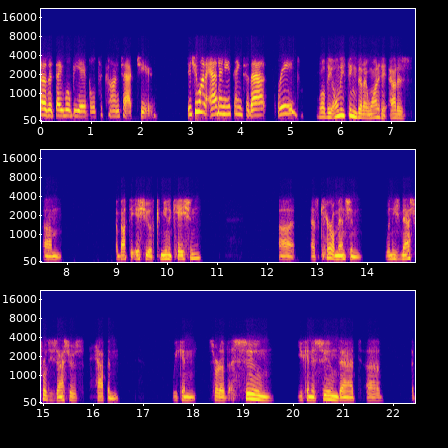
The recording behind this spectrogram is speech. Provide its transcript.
so that they will be able to contact you. Did you want to add anything to that, Reed? Well, the only thing that I wanted to add is um, about the issue of communication. Uh, as Carol mentioned, when these natural disasters happen, we can sort of assume, you can assume that uh, the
